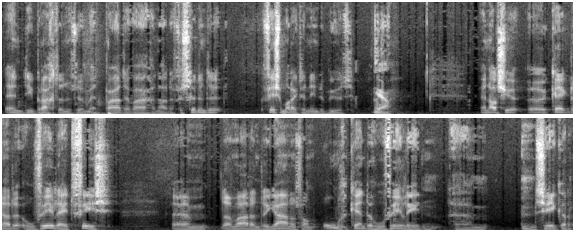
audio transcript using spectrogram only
En die brachten ze met paard en wagen naar de verschillende vismarkten in de buurt. ja, En als je uh, kijkt naar de hoeveelheid vis, um, dan waren er jaren van ongekende hoeveelheden. Um, zeker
